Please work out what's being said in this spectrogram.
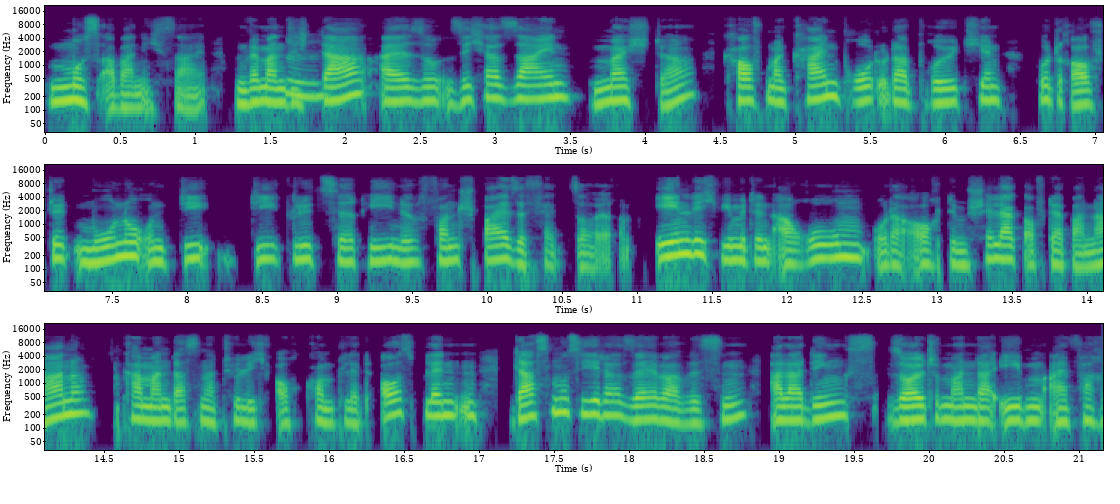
muss aber nicht sein. Und wenn man mhm. sich da also sicher sein möchte, kauft man kein Brot oder Brötchen, wo drauf steht Mono- und Di Diglyceride von Speisefettsäuren. Ähnlich wie mit den Aromen oder auch dem Schellack auf der Banane kann man das natürlich auch komplett ausblenden. Das muss jeder selber wissen. Allerdings sollte man da eben einfach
